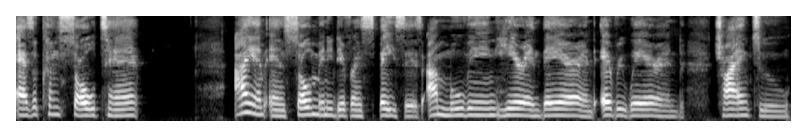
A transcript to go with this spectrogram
as a consultant, I am in so many different spaces. I'm moving here and there and everywhere and trying to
